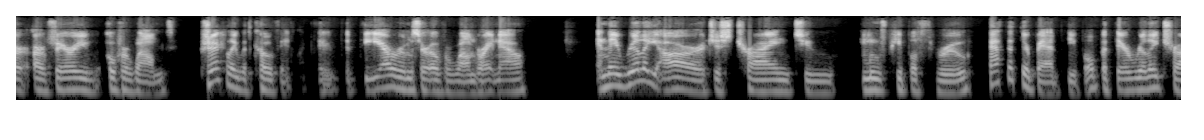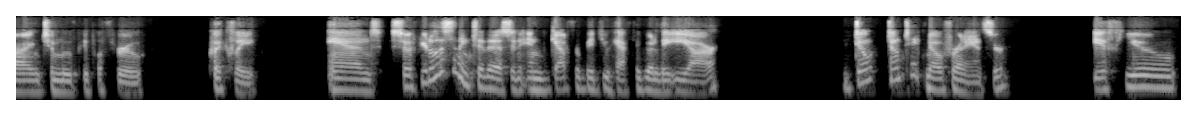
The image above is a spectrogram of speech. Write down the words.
are, are very overwhelmed, particularly with COVID. The ER rooms are overwhelmed right now, and they really are just trying to move people through. Not that they're bad people, but they're really trying to move people through quickly and so if you're listening to this and, and God forbid you have to go to the ER, don't don't take no for an answer. If you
